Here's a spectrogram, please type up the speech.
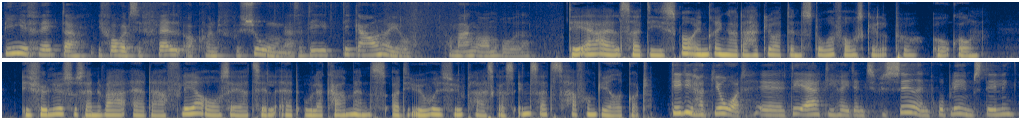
bieffekter i forhold til fald og konfusion. Altså det, det gavner jo på mange områder. Det er altså de små ændringer, der har gjort den store forskel på Ågården. Ifølge Susanne Var er der flere årsager til, at Ulla Karmans og de øvrige sygeplejerskers indsats har fungeret godt. Det, de har gjort, øh, det er, at de har identificeret en problemstilling.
